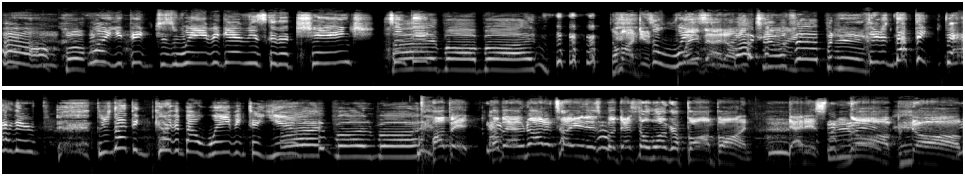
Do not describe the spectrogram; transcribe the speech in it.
Oh, what, you think just waving at me is gonna change something? Hi, Bonbon. Come on, dude. It's a Wave waste that of up. Foxy, what's happening? There's nothing better. There's nothing good about waving to you. Hi, Bonbon. Puppet, Puppet, I'm not gonna tell you this, but that's no longer bonbon. That is knob, knob,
